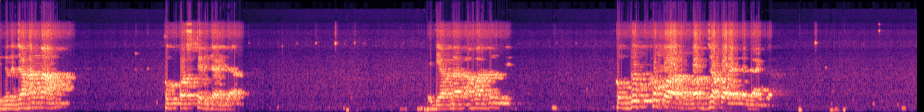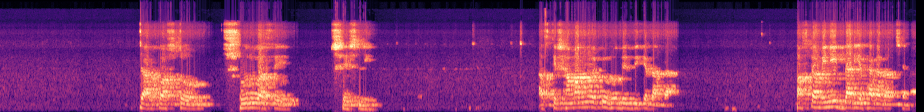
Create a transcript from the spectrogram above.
এখানে জাহান নাম খুব কষ্টের জায়গা। এটি আপনার আমার জন্য খুব দুঃখকর, লজ্জাকর একটা জায়গা। যার কষ্ট শুরু আছে, শেষ নেই। আজকে সামান্য একটু রোদের দিকে দাঁড়া। পাঁচটা মিনিট দাঁড়িয়ে থাকা যাচ্ছে না।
